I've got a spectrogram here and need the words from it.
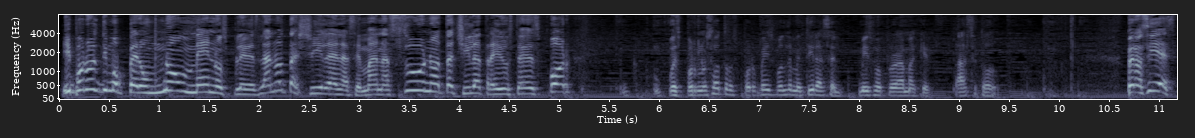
Y por último, pero no menos plebes, la nota chila de la semana, su nota chila traída ustedes por, pues por nosotros, por Béisbol de Mentiras, el mismo programa que hace todo. Pero así es,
